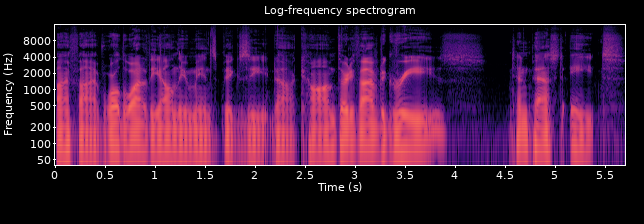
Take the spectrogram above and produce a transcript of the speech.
Five five worldwide at the all new Maine's bigz.com. 35 degrees, 10 past 8.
